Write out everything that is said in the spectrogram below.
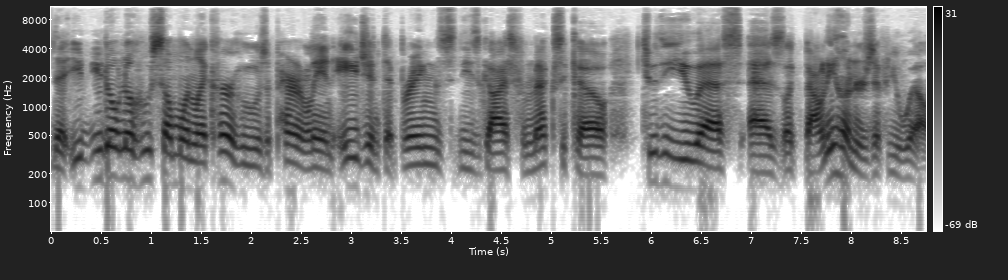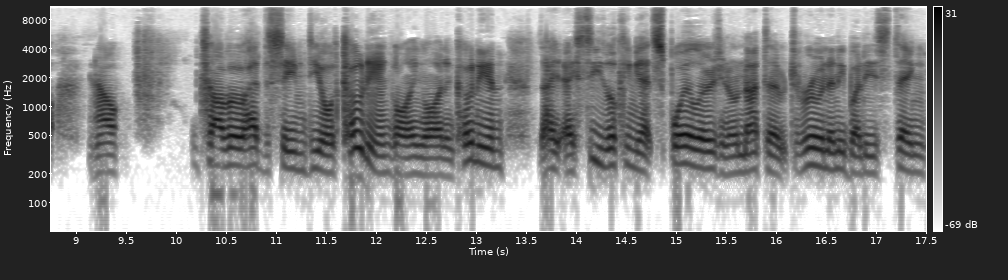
That you, you don't know who someone like her, who is apparently an agent that brings these guys from Mexico to the U.S. as like bounty hunters, if you will. You know, Chavo had the same deal with Konnan going on, and Konnan, I, I see looking at spoilers, you know, not to, to ruin anybody's thing,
